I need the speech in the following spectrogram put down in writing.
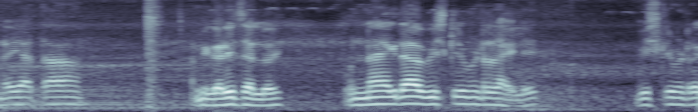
मंडळी आता आम्ही घरी आहे पुन्हा एकदा वीस किलोमीटर राहिलेत. वीस किलोमीटर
